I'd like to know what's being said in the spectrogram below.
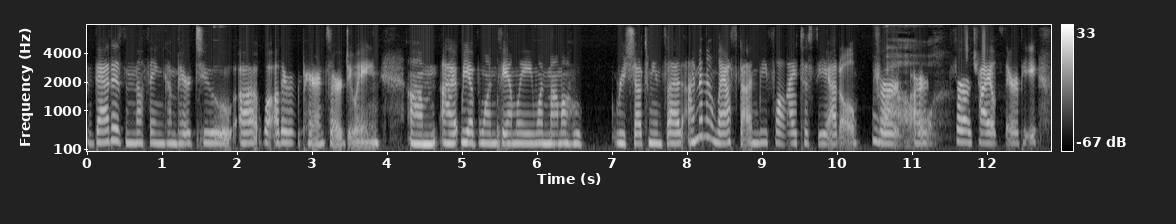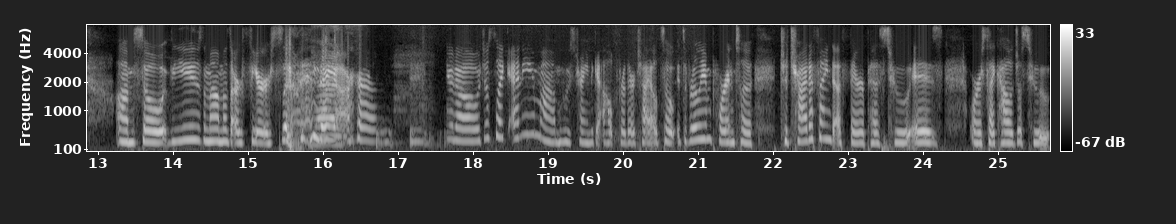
that is nothing compared to uh, what other parents are doing. Um, I, we have one family, one mama who reached out to me and said, "I'm in Alaska and we fly to Seattle for wow. our for our child's therapy." Um, so these mamas are fierce. Yes. they are you know, just like any mom who's trying to get help for their child. So it's really important to to try to find a therapist who is or a psychologist who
